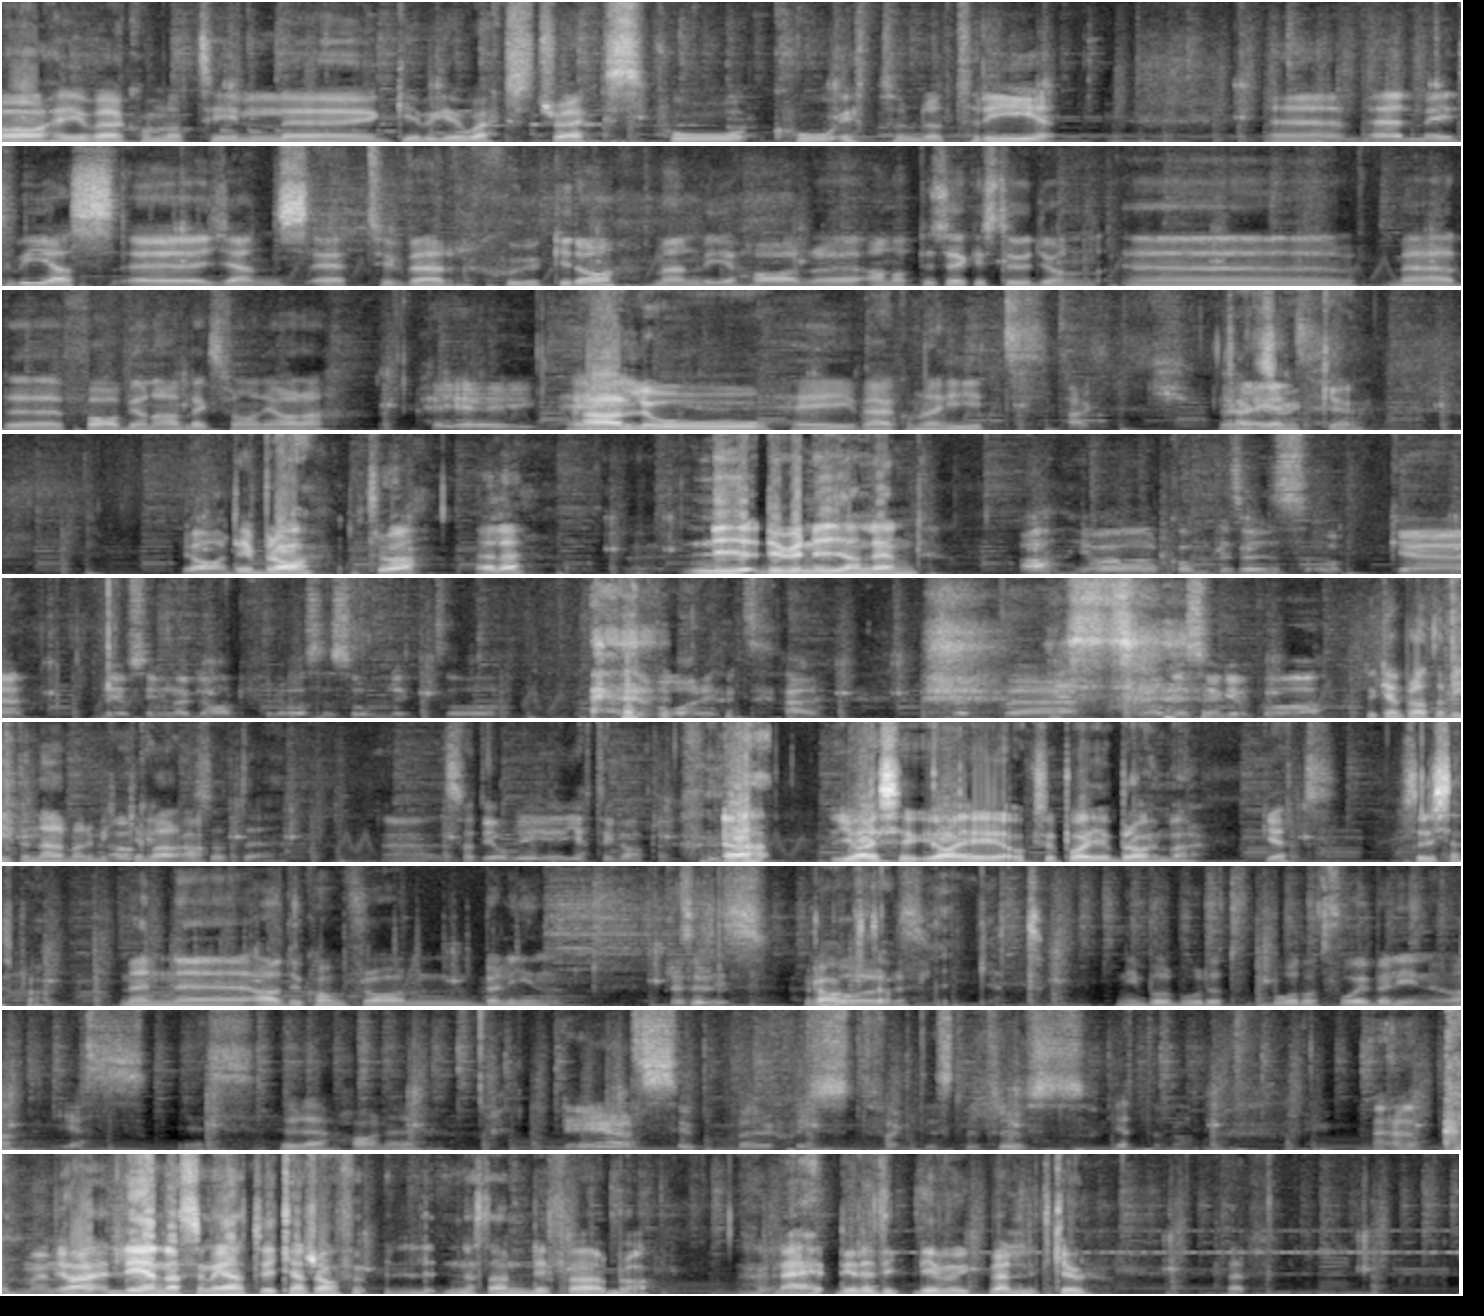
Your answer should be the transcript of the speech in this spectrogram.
Ja, hej och välkomna till eh, Gbg Wax Tracks på K103 eh, Med mig Tobias, eh, Jens är tyvärr sjuk idag men vi har eh, annat besök i studion eh, med eh, Fabian och Alex från Aniara Hej hej! Hej! Hallå! Hej, välkomna hit! Tack! Tack så läget? mycket. Ja, det är bra, tror jag. Eller? Ny, du är nyanländ. Blev så himla glad för det var så soligt och lite vårigt här. Så att, eh, jag blev sugen på... Du kan prata lite närmare micken Okej, bara ja. så att, eh, Eh, så att jag blev jätteglad. Ja, jag är, jag är också på bra humör. Gött! Så det känns bra. Men ja, du kom från Berlin Precis. Ni Rakt bor- av flyget. Ni bor båda, båda två i Berlin nu va? Yes. Yes. Hur är, har ni det? Det är superschysst faktiskt. Vi trivs jättebra. Men Ja, det enda som är att vi kanske har för, nästan det är för bra. Nej, det är, lite, det är väldigt kul.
